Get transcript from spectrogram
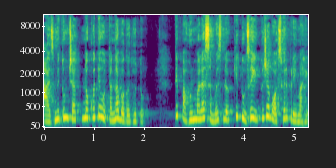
आज मी तुमच्यात नको ते होताना बघत होतो. ते पाहून मला समजलं की तुझंही तुझ्या बॉसवर प्रेम आहे.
